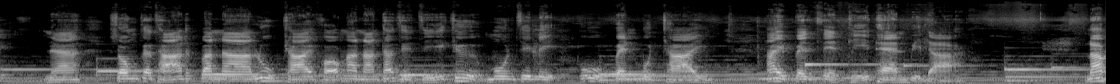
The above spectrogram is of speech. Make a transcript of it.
กนะทรงสถาปนาลูกชายของอนันทเศรษฐีชื่อมูลสิริผู้เป็นบุตรชาย ให้เป็นเศรษฐีแทนบิดา นับ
